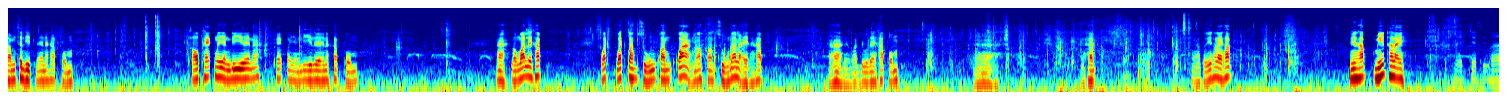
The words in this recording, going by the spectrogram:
ดำสนิทเลยนะครับ ผมเขาแพ็คมาอย่างดีเลยนะแพ็คมาอย่างดีเลยนะครับ ผมอะลองวัดเลยครับ วัดวัดความสูงความกว้างเนาะความสูงเท่าไหร่นะครับอ่าเดี๋ยววัดดูเลยครับผมอ่านะครับอ่าตัวนี้เท่าไหร่ครับ นี่ครับเมตรเท่าไหร่ เจ็ดสิบห้า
